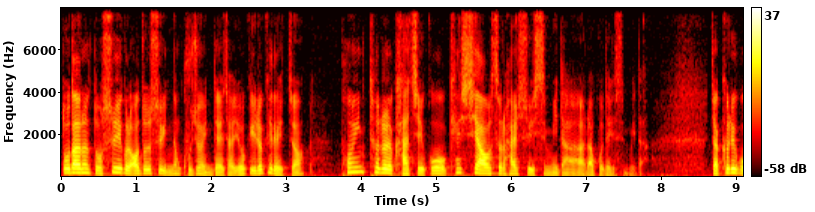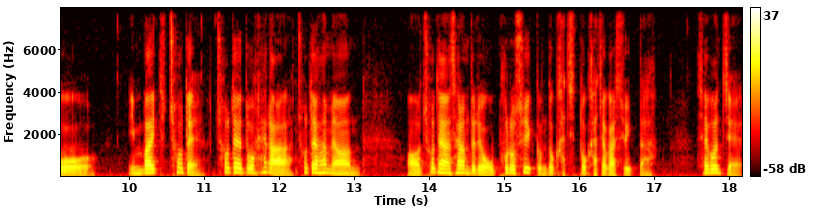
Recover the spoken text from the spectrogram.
또 다른 또 수익을 얻을 수 있는 구조인데 자 여기 이렇게 돼 있죠. 포인트를 가지고 cash out을 할 수 있습니다. 라고 되어 있습니다. 자 그리고 invite 초대 초대도 해라 초대하면 어, 초대한 사람들의 5% 수익금도 같이 또 가져갈 수 있다. 세 번째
